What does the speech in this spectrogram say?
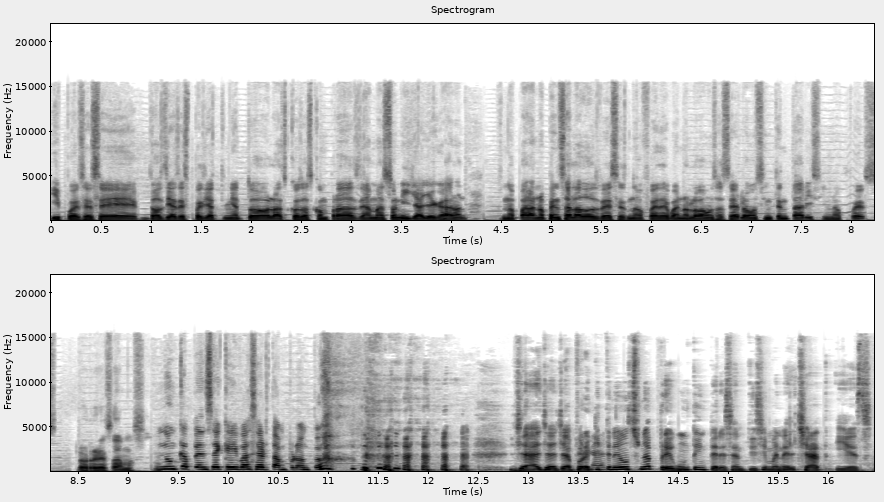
Y pues ese dos días después ya tenía todas las cosas compradas de Amazon y ya llegaron. Pues no para no pensarla dos veces, ¿no? Fue de, bueno, lo vamos a hacer, lo vamos a intentar y si no, pues lo regresamos. Nunca pensé que iba a ser tan pronto. ya, ya, ya. Por aquí tenemos una pregunta interesantísima en el chat y es,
